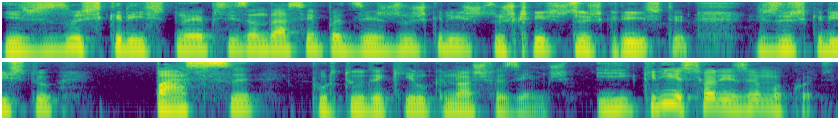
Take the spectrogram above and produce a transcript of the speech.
E Jesus Cristo, não é preciso andar sempre a dizer Jesus Cristo, Jesus Cristo, Jesus Cristo. Jesus Cristo passe por tudo aquilo que nós fazemos. E queria só dizer uma coisa.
